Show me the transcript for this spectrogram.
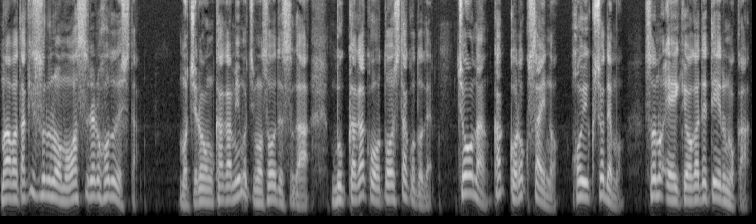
まばたきするのも忘れるほどでした。もちろん鏡餅もそうですが物価が高騰したことで長男かっこ6歳の保育所でもその影響が出ているのか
